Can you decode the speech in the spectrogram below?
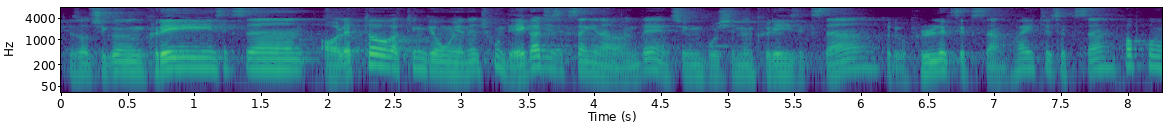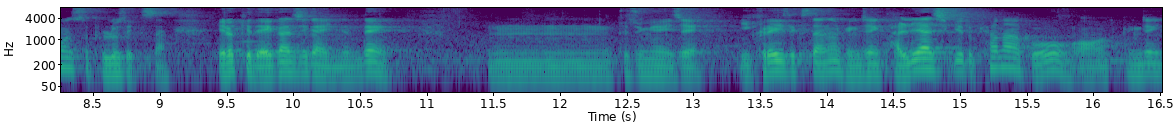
그래서 지금 그레이 색상, 어, 랩터 같은 경우에는 총네 가지 색상이 나오는데 지금 보시는 그레이 색상, 그리고 블랙 색상, 화이트 색상, 퍼포먼스 블루 색상 이렇게 네 가지가 있는데 음, 그 중에 이제 이 그레이 색상은 굉장히 관리하시기도 편하고 어, 굉장히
